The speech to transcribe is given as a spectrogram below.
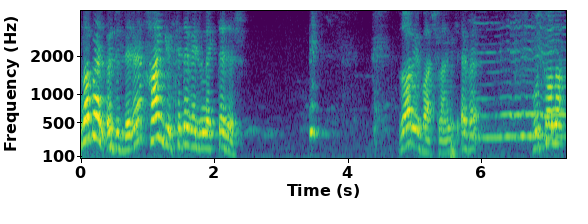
Nobel ödülleri hangi ülkede verilmektedir? Zor bir başlangıç. Evet. Butona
